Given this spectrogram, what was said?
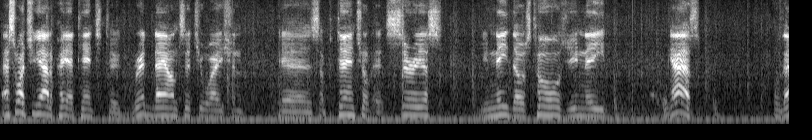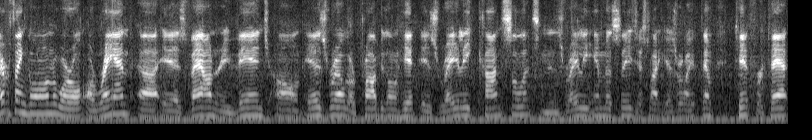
that's what you got to pay attention to. Grid down situation is a potential. It's serious. You need those tools. You need, guys, with everything going on in the world, Iran uh, is vowing revenge on Israel. They're probably going to hit Israeli consulates and Israeli embassies, just like Israel hit them, tit for tat.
